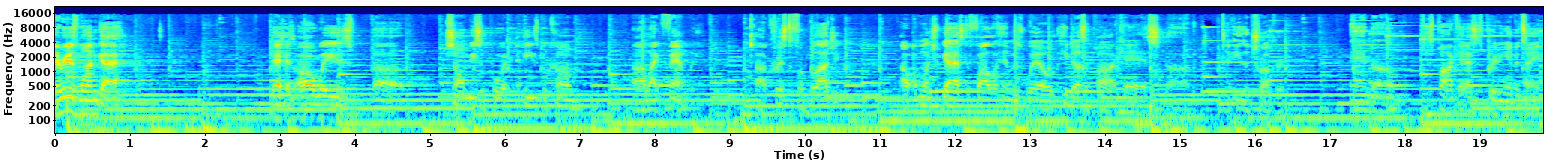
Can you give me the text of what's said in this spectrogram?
there is one guy that has always uh, shown me support, and he's become uh, like family. Uh, Christopher Blodgett. I, I, want you guys to follow him as well. He does a podcast, uh, and he's a trucker. And um, his podcast is pretty entertaining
